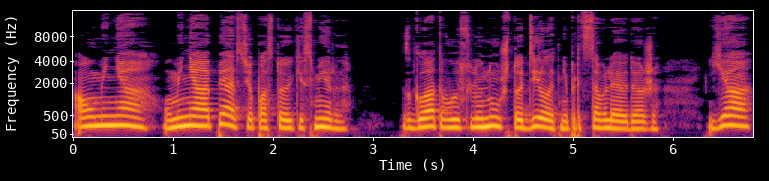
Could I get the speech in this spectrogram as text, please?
А у меня, у меня опять все по стойке смирно. Сглатываю слюну, что делать не представляю даже. Я...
